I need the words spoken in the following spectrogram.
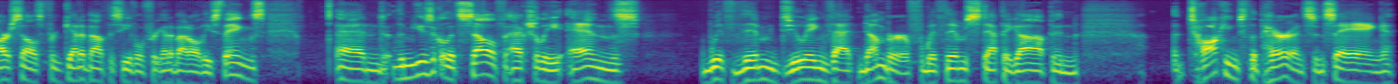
ourselves. Forget about this evil. Forget about all these things." And the musical itself actually ends with them doing that number, with them stepping up and talking to the parents and saying,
